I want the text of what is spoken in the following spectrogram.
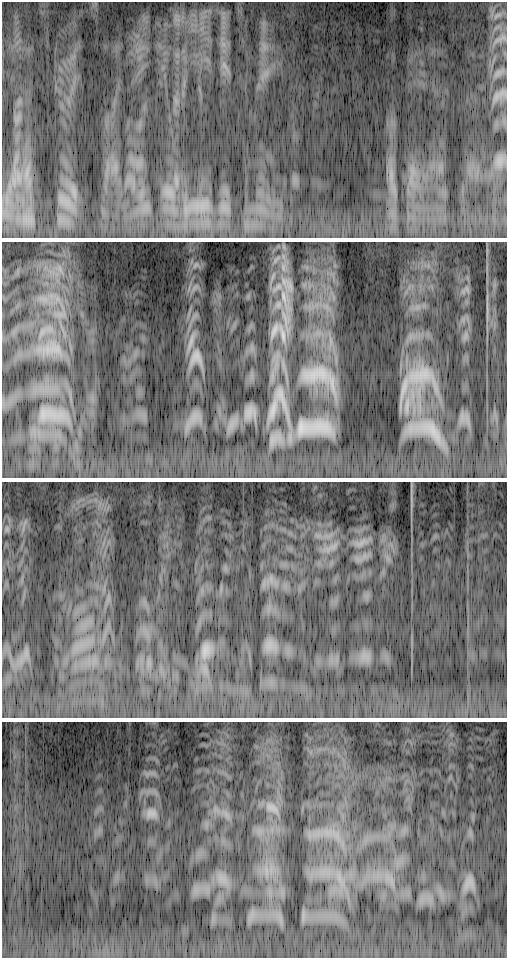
Yeah. unscrew it slightly. It'll be easier to move. Okay, yeah, that's better. Yeah. Set! Hold! Yes, yes, yes, yes. Set right side! Get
